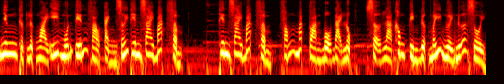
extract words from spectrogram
Nhưng thực lực ngoài ý muốn tiến vào cảnh giới thiên giai bát phẩm. Thiên giai bát phẩm, phóng mắt toàn bộ đại lục, sợ là không tìm được mấy người nữa rồi.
